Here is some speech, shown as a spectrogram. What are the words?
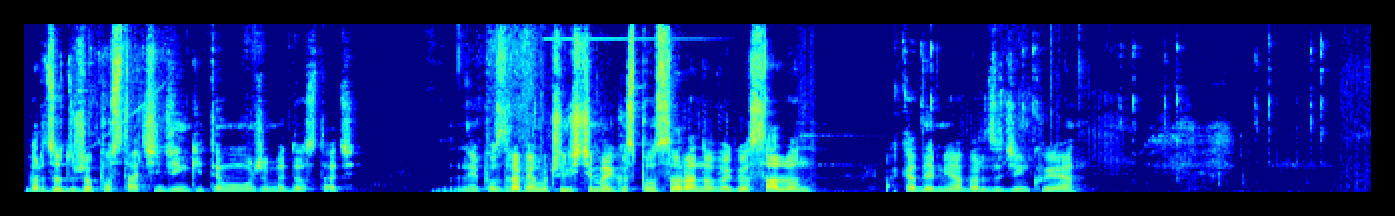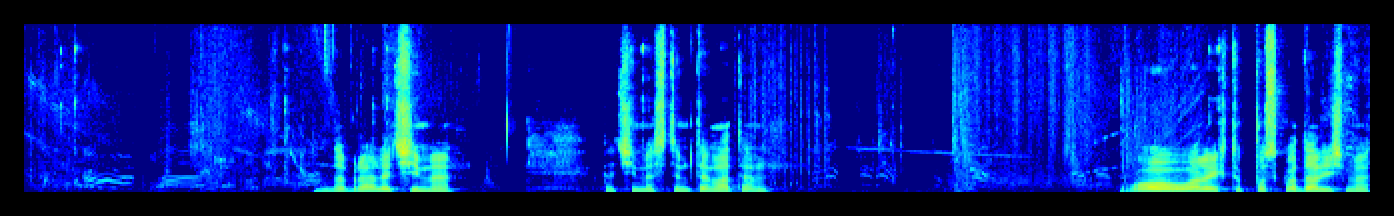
Bardzo dużo postaci dzięki temu możemy dostać. E, Pozdrawiam oczywiście mojego sponsora nowego, Salon Akademia, bardzo dziękuję. Dobra, lecimy. Lecimy z tym tematem. Wow, ale ich tu poskładaliśmy.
